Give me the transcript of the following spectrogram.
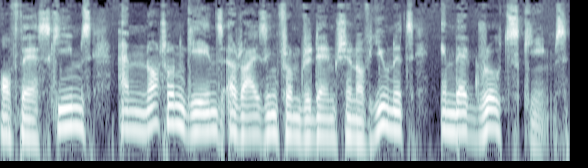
of their schemes and not on gains arising from redemption of units in their growth schemes.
